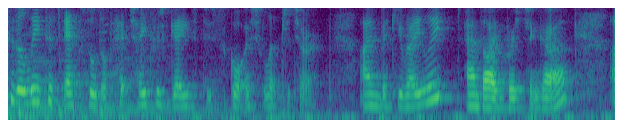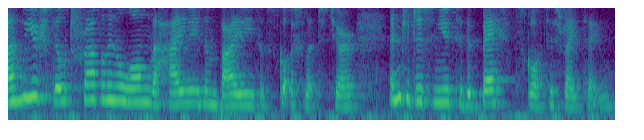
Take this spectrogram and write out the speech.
Hello and welcome to the latest episode of Hitchhiker's Guide to Scottish Literature. I'm Vikki Reilly, And I'm Kristian Kerr. and we are still travelling along the highways and byways of Scottish literature, introducing you to the best Scottish writing.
